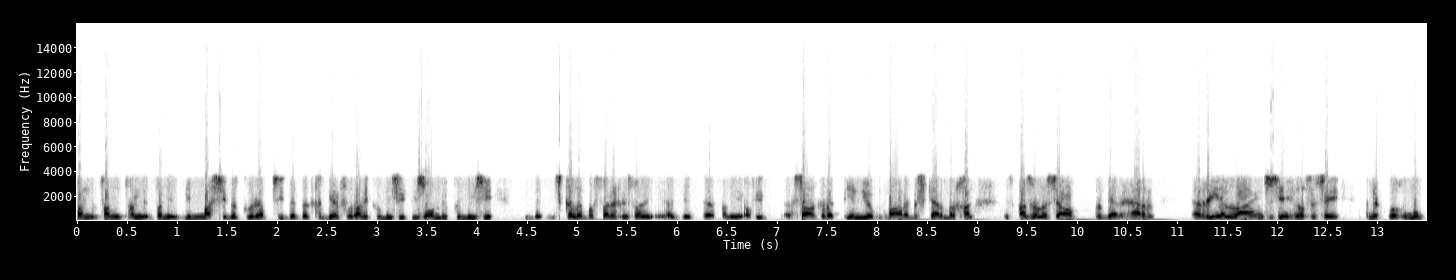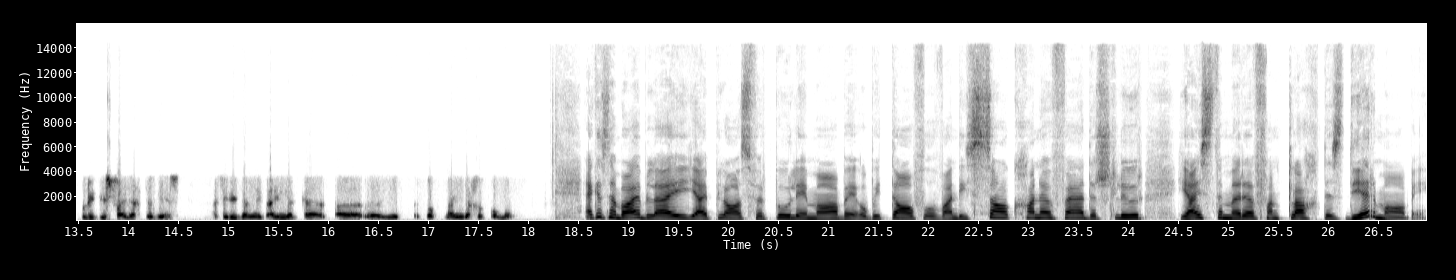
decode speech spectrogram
van van van van die, die massiewe korrupsie dit het gebeur voor al die kommissie die sondekommissie die, die skille bevindings van die, die van die of die sake wat teen die openbare beskermer gaan. Dis as hulle self probeer her realign soos jy Engels sê in 'n poging om polities veilig te wees as hierdie ding uiteindelik uh, uh tot einde gekom het Ek is nou baie bly jy plaas vir Pule Mabe op die tafel want die saak gaan nou verder sloer juis te midde van klagtes deur Mabe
